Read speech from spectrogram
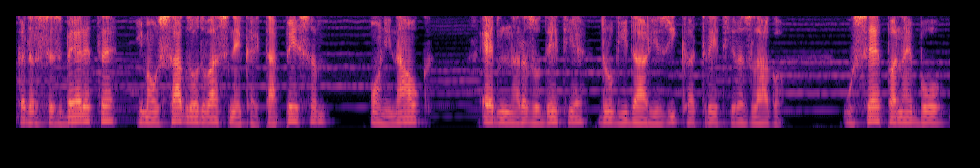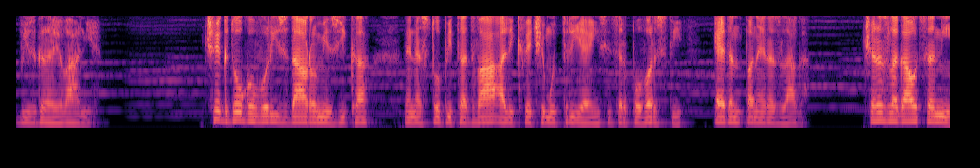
Kadar se zberete, ima vsakdo od vas nekaj, ta pesem, oni nauk, eden razodetje, drugi dar jezika, tretji razlago. Vse pa naj bo v izgrajevanje. Če kdo govori z darom jezika, ne nastopita dva ali kvečemu trije in sicer po vrsti, eden pa naj razlaga. Če razlagalca ni,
